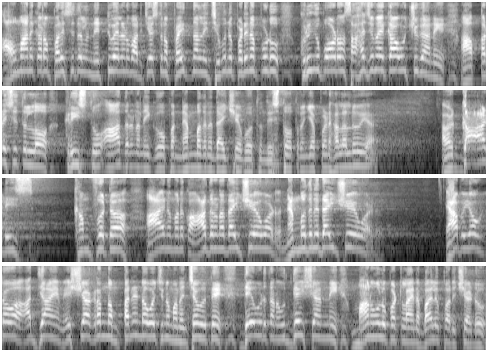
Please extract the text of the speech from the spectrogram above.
అవమానకరం పరిస్థితులను నెట్టివేలను వారు చేస్తున్న ప్రయత్నాలని చెవును పడినప్పుడు కృంగిపోవడం సహజమే కావచ్చు కానీ ఆ పరిస్థితుల్లో క్రీస్తు ఆదరణని గోప నెమ్మదిని దయచేయబోతుంది. స్తోత్రం చెప్పండి. Hallelujah our God is comforter ఆయన మనకు ఆదరణ దయచేయవాడు నెమ్మదిని దయచేయవాడు యాభై ఒకటవ అధ్యాయం యెషయా గ్రంథం పన్నెండవ వచ్చిన మనం చదివితే దేవుడు తన ఉద్దేశాన్ని మానవుల పట్ల ఆయన బయలుపరిచాడు.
